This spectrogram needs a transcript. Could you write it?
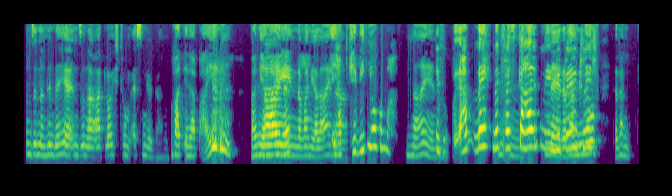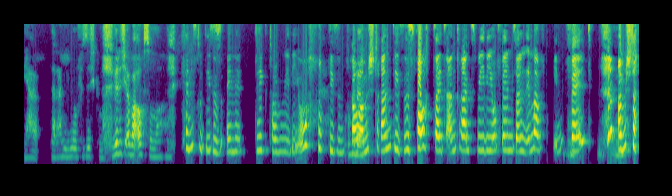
und sind dann hinterher in so einer Art Leuchtturm essen gegangen. Wart ihr dabei? Waren die alleine? Nein, da waren die alleine. Ihr habt kein Video gemacht. Nein. Ich hab ne, nicht festgehalten, nee, irgendwie das haben die nur, bildlich. das haben, ja, das haben die nur für sich gemacht. Würde ich aber auch so machen. Kennst du dieses eine TikTok-Video? Diese Frau Oder- am Strand, dieses Hochzeitsantragsvideo filmen sollen immer hinfällt am Strand.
